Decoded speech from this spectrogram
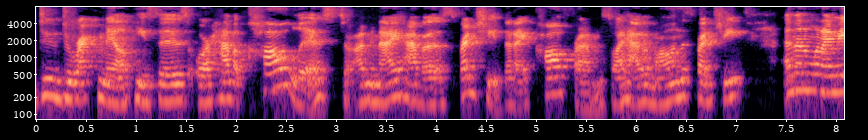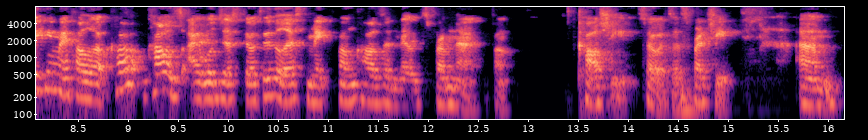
do direct mail pieces or have a call list. I mean, I have a spreadsheet that I call from, so I have them all in the spreadsheet. And then when I'm making my follow-up call calls, I will just go through the list, make phone calls and notes from that call sheet. So it's a spreadsheet. Um,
